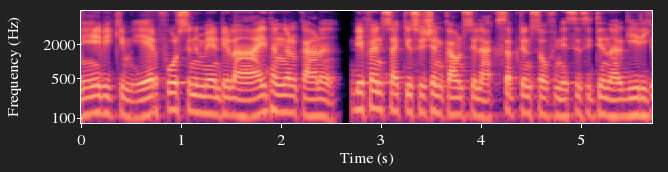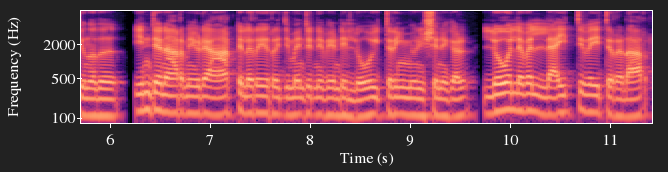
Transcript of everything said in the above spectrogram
നേവിക്കും എയർഫോഴ്സിനും വേണ്ടിയുള്ള ആയുധങ്ങൾക്കാണ് defence acquisition council acceptance of necessity നൽകിയിരിക്കുന്നത്. ഇന്ത്യൻ ആർമിയുടെ ആർട്ടിലറി റെജിമെന്റിന് വേണ്ടി ലോയിറ്ററിംഗ് മ്യൂണിഷനുകൾ low level light weight radar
